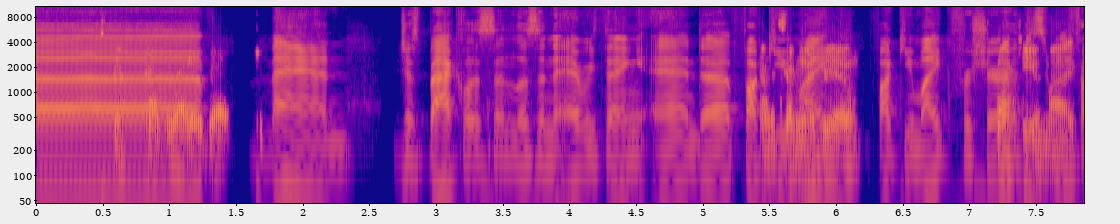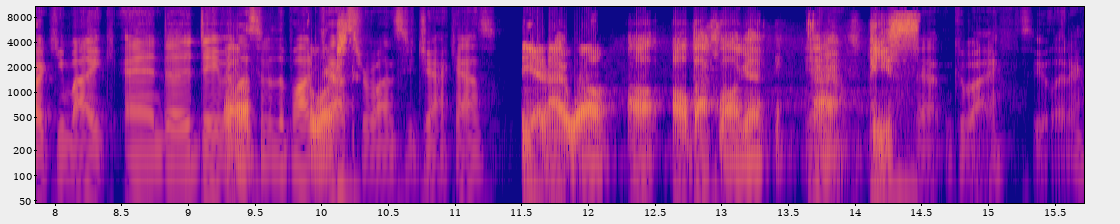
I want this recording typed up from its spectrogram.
Uh, man, just back listen, listen to everything, and uh, fuck you, Mike. Fuck you, Mike, for sure. Fuck you, Mike. Fuck you, Mike. And uh, David, Oh, listen to the podcast for once, you jackass. yeah, I will. I'll, I'll backlog it. Yeah. All right. Peace. Yeah. Goodbye. See you later.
